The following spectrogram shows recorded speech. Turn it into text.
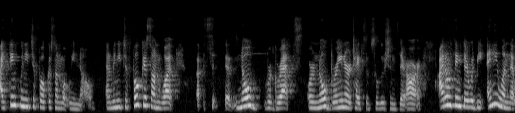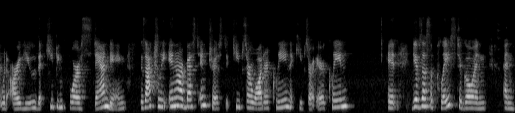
I think we need to focus on what we know. And we need to focus on what uh, uh, no regrets or no brainer types of solutions there are. I don't think there would be anyone that would argue that keeping forests standing is actually in our best interest. It keeps our water clean, it keeps our air clean. It gives us a place to go and and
